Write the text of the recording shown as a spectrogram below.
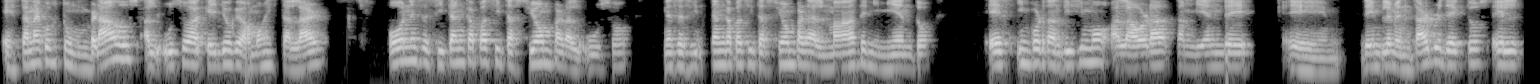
¿Están acostumbrados al uso de aquello que vamos a instalar? O necesitan capacitación para el uso, necesitan capacitación para el mantenimiento. Es importantísimo a la hora también de, eh, implementar proyectos eh,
